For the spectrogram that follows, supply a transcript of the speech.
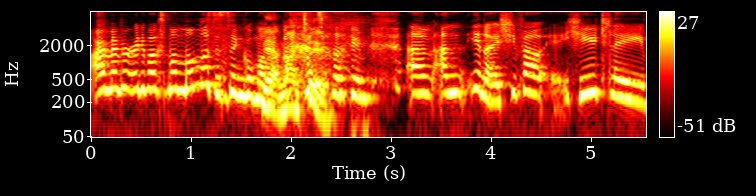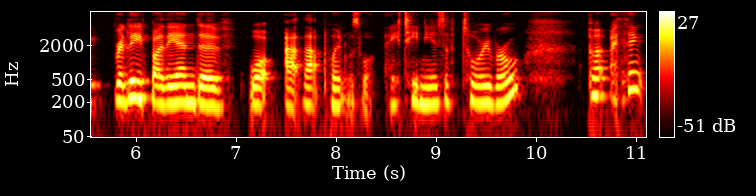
I remember it really well because my mom was a single mom Yeah, at that too. time. Um, and, you know, she felt hugely relieved by the end of what at that point was, what, 18 years of Tory rule? But I think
